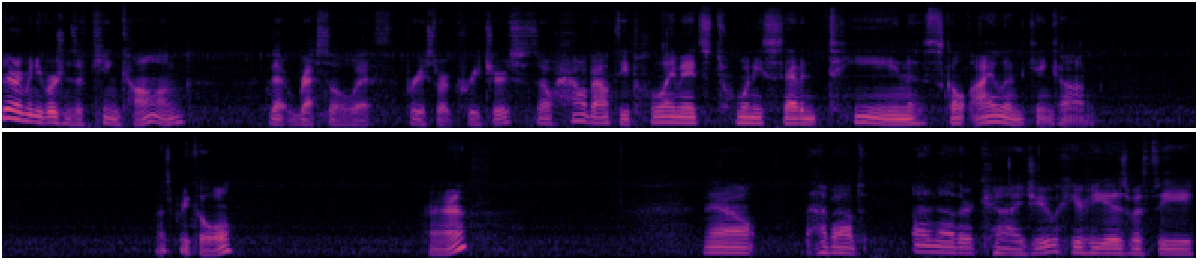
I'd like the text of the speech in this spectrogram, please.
there are many versions of King Kong that wrestle with prehistoric creatures. So how about the Playmates 2017 Skull Island King Kong? That's pretty cool. Huh? Now, how about another kaiju? Here he is with the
